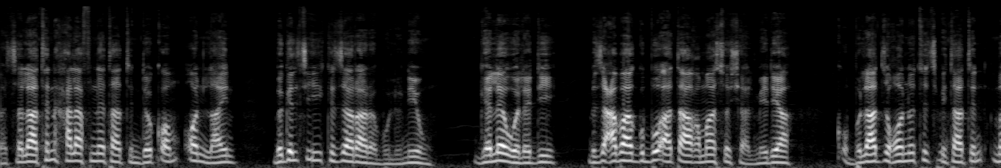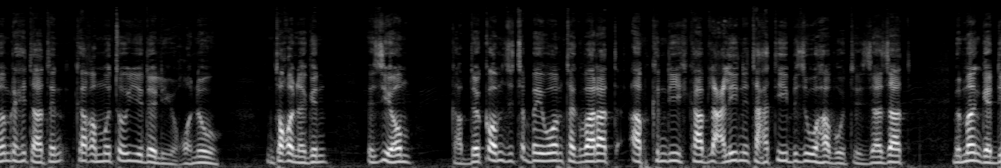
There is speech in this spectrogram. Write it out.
መሰላትን ሓላፍነታትን ደቆም ኦንላይን ብግልፂ ክዘራረብሉን እዩ ገለ ወለዲ ብዛዕባ ግቡእ ኣጠቓቕማ ሶሻል ሜድያ ቅቡላት ዝኾኑ ትፅቢታትን መምርሒታትን ከቐምጡ ይደልዩ ይኾኑ እንተኾነ ግን እዚኦም ካብ ደቆም ዝጽበይዎም ተግባራት ኣብ ክንዲ ካብ ላዕሊ ንታሕቲ ብዝውሃቡ ትእዛዛት ብመንገዲ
